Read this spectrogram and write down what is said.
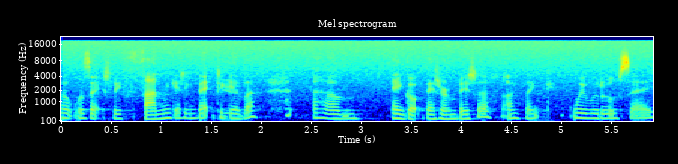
It was actually fun getting back together um, and got better and better, I think we would all say.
